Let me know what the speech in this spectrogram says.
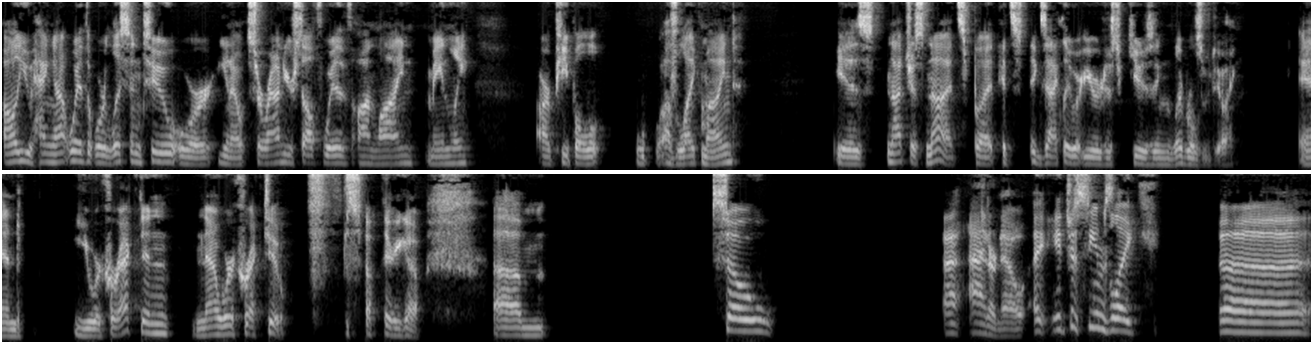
all you hang out with or listen to or you know surround yourself with online mainly are people of like mind is not just nuts, but it's exactly what you were just accusing liberals of doing. And you were correct, and now we're correct too. so there you go. Um, so I, I, don't know. it just seems like uh,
